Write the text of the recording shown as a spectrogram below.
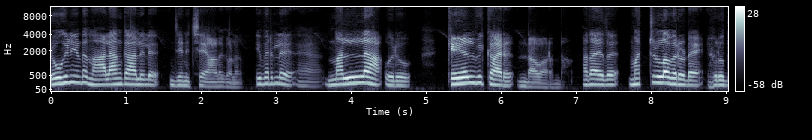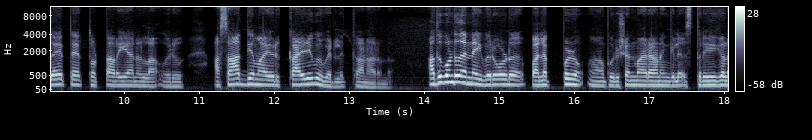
രോഹിണിയുടെ നാലാം കാലിൽ ജനിച്ച ആളുകൾ ഇവരിൽ നല്ല ഒരു കേൾവിക്കാർ ഉണ്ടാവാറുണ്ട്. അതായത് മറ്റുള്ളവരുടെ ഹൃദയത്തെ തൊട്ടറിയാനുള്ള ഒരു അസാധ്യമായ ഒരു കഴിവ് ഇവരിൽ കാണാറുണ്ട്. അതുകൊണ്ട് തന്നെ ഇവരോട് പലപ്പോഴും പുരുഷന്മാരാണെങ്കിൽ സ്ത്രീകൾ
